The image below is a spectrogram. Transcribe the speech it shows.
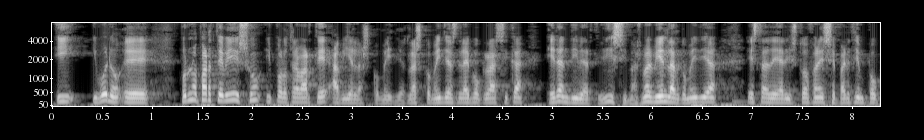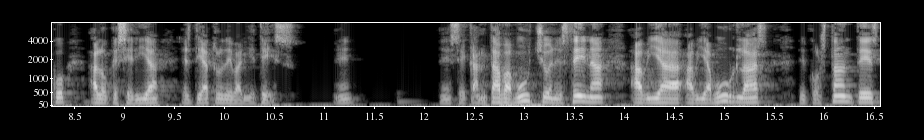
Y, bueno, eh, por una parte había eso y por otra parte había las comedias. Las comedias de la época clásica eran divertidísimas. Más bien la comedia esta de Aristófanes se parece un poco a lo que sería el teatro de varietés. Eh, se cantaba mucho en escena, había, burlas eh, constantes.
